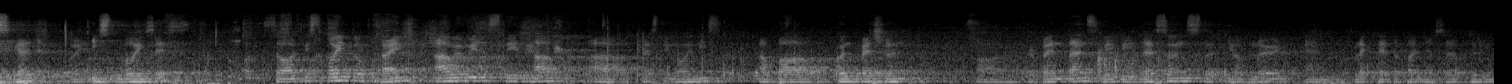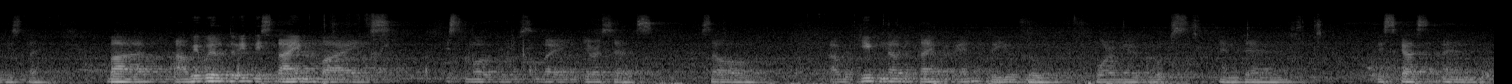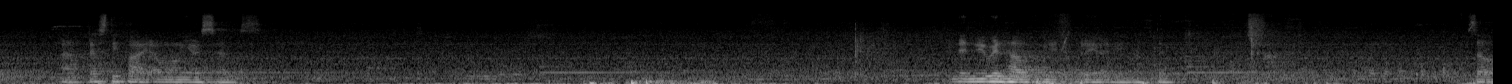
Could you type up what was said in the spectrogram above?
Praise God. For East Voices. So at this point of time, uh, we will still have uh, testimonies about confession, or repentance, maybe lessons that you have learned and reflected upon yourself during this time. But uh, we will do it this time by small groups, by yourselves. So I will give now the time again to you to form your groups and then discuss and uh, testify among yourselves. And then we will have unity prayer again after. So,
